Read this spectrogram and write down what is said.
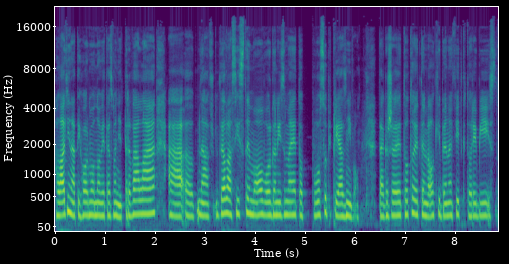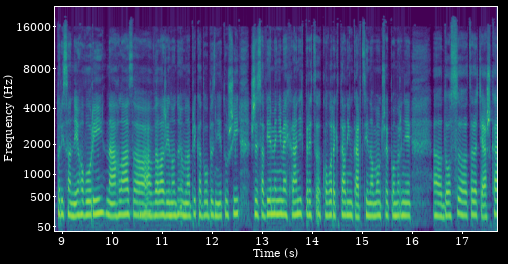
hladina tých hormónov je tzv. trvalá a e, na veľa systémov v organizme to pôsobí priaznivo. Takže toto je ten veľký benefit, ktorý, by, ktorý sa nehovorí náhlas a, a mhm. veľa žien napríklad vôbec netuší, že sa vieme nimi chrániť pred kolorektálnym karcinomom, čo je pomerne e, dosť e, teda ťažká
